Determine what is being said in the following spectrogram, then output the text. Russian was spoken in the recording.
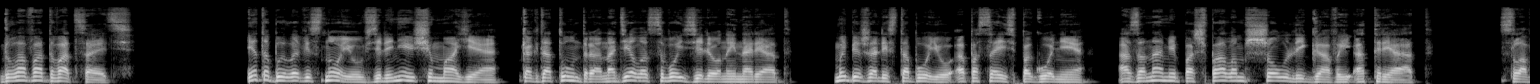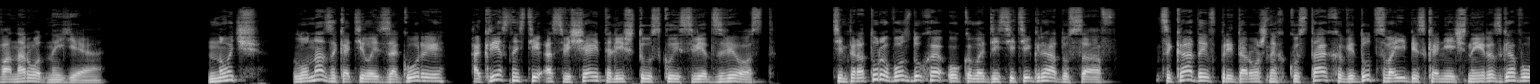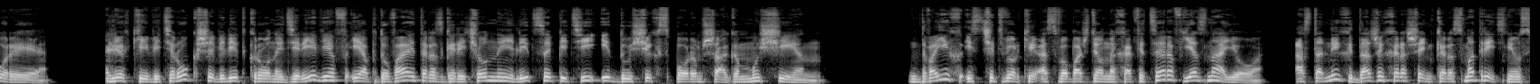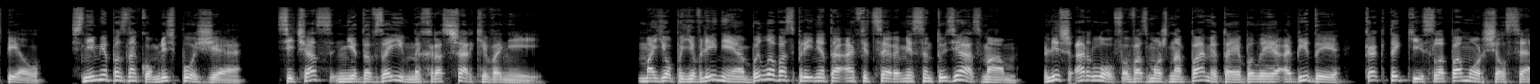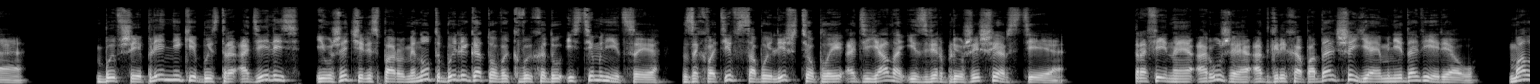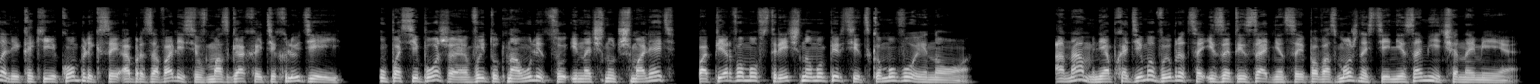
Глава 20 Это было весною в зеленеющем мае, когда тундра надела свой зеленый наряд. Мы бежали с тобою, опасаясь погони, а за нами по шпалам шел легавый отряд. Слова народные. Ночь, луна закатилась за горы, окрестности освещает лишь тусклый свет звезд. Температура воздуха около 10 градусов. Цикады в придорожных кустах ведут свои бесконечные разговоры. Легкий ветерок шевелит кроны деревьев и обдувает разгоряченные лица пяти идущих спорым шагом мужчин. Двоих из четверки освобожденных офицеров я знаю, остальных даже хорошенько рассмотреть не успел. С ними познакомлюсь позже. Сейчас не до взаимных расшаркиваний. Мое появление было воспринято офицерами с энтузиазмом. Лишь Орлов, возможно, памятая былые обиды, как-то кисло поморщился. Бывшие пленники быстро оделись и уже через пару минут были готовы к выходу из темницы, захватив с собой лишь теплые одеяла из верблюжьей шерсти. Трофейное оружие от греха подальше я им не доверил. Мало ли, какие комплексы образовались в мозгах этих людей, Упаси Боже, выйдут на улицу и начнут шмалять по первому встречному персидскому воину. А нам необходимо выбраться из этой задницы по возможности незамеченными.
